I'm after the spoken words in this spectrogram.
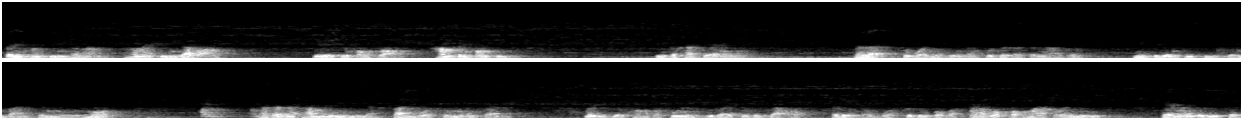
เป็นคนจริงเท่านั้นถ้าไม่จริงอย่าหวังที่เหลือคือของปลอมทำเป็นของจริงจริงจะขัดแย้งนั่นแหละ ทุกวันนี้จริงของพุทธศาสนาเอง มีแต่เรื่องที่ทีเต็มบ้านเต็มเมืองหมดถ้าถ้าทำไม่มีนะการบวชก็เหมือนกัน ไม่ได้เกี่ยวข้องกับผู้หนึ่งผู้ใดผู้ใดเจ้าออกเสด็จออกบวชก็ดูประวัติแล้วก็ออกมาก็ไม่มี แต่ไม่ก็ดีเสร็จ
